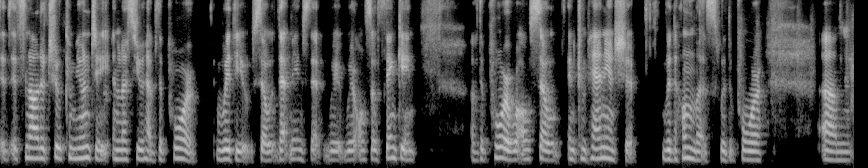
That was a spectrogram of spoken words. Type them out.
it's not a true community unless you have the poor with you. So that means that we, we're also thinking of the poor. We're also in companionship with the homeless, with the poor, um,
